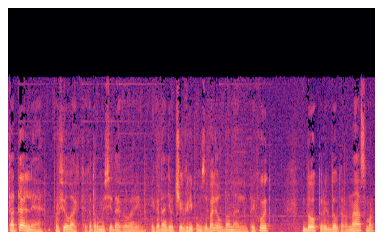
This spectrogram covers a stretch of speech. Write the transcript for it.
тотальная профилактика, о которой мы всегда говорим. И когда вот человек гриппом заболел банально, приходит доктор и к доктору насморк,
